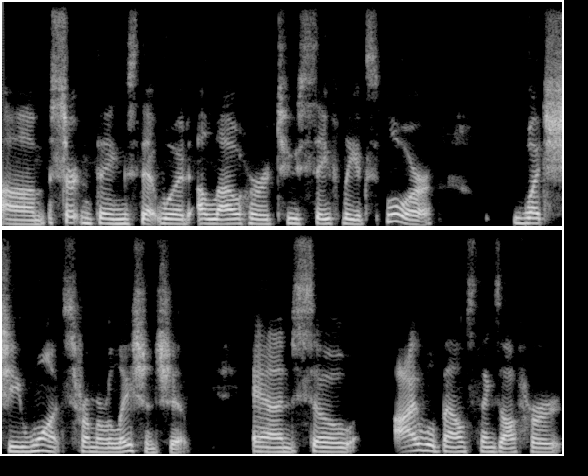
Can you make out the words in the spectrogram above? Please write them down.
Um, certain things that would allow her to safely explore what she wants from a relationship. And so I will bounce things off her.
